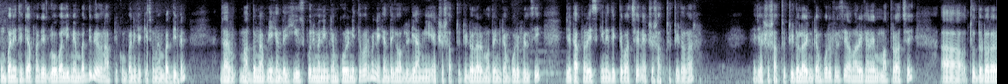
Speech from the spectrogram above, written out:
কোম্পানি থেকে আপনাকে গ্লোবালি মেম্বার দিবে এবং আপনি কোম্পানিকে কিছু মেম্বার দিবেন। যার মাধ্যমে আপনি এখান থেকে হিউজ পরিমাণ ইনকাম করে নিতে পারবেন। এখান থেকে অলরেডি আমি একশো সাতষট্টি ডলারের মতো ইনকাম করে ফেলছি, যেটা আপনার স্ক্রিনে দেখতে পাচ্ছেন, একশো সাতষট্টি ডলার। এই যে একশো সাতষট্টি ডলার ইনকাম করে ফেলছি, আমার এখানে মাত্র আছে চোদ্দ ডলার,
